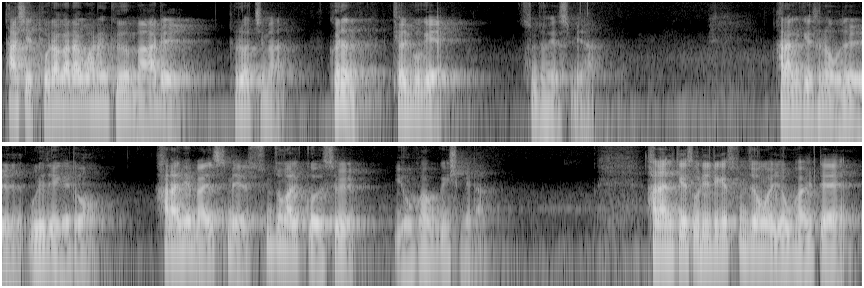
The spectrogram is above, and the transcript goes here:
다시 돌아가라고 하는 그 말을 들었지만 그는 결국에 순종했습니다. 하나님께서는 오늘 우리들에게도 하나님의 말씀에 순종할 것을 요구하고 계십니다. 하나님께서 우리에게 순종을 요구할 때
